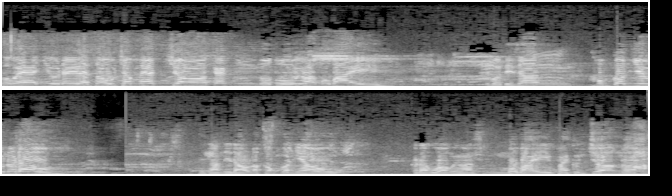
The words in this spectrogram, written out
có vẻ như đây là dấu chấm hết cho các cầu thủ Huy Hoàng Mobile. Bởi thời gian không còn nhiều nữa đâu. Thời gian thi đấu là không còn nhiều. Các đồng quân Huy Hoàng Mobile phải cân trương nữa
